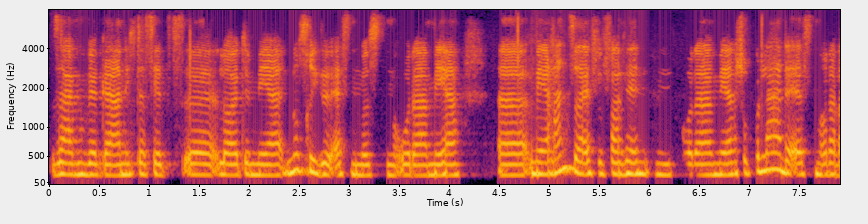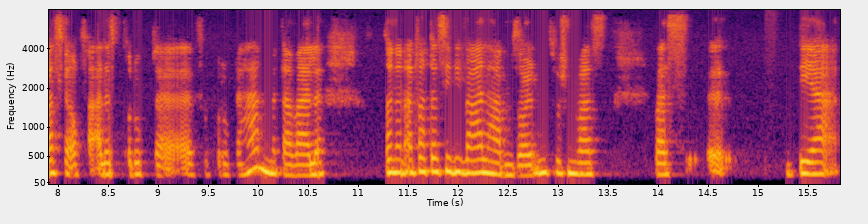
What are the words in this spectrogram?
sagen wir gar nicht, dass jetzt äh, Leute mehr Nussriegel essen müssten oder mehr, äh, mehr Handseife verwenden oder mehr Schokolade essen oder was wir auch für alles Produkte, äh, für Produkte haben mittlerweile, sondern einfach, dass sie die Wahl haben sollten zwischen was, was äh, der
